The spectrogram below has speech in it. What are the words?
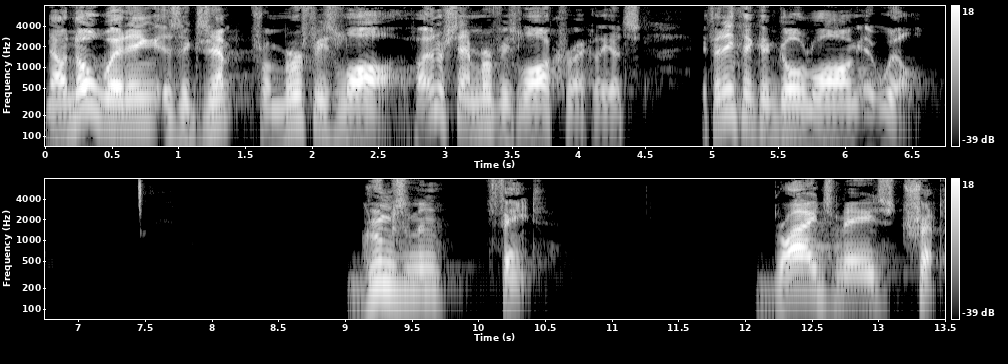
Now, no wedding is exempt from Murphy's Law. If I understand Murphy's Law correctly, it's if anything can go wrong, it will. Groomsmen faint. Bridesmaids trip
